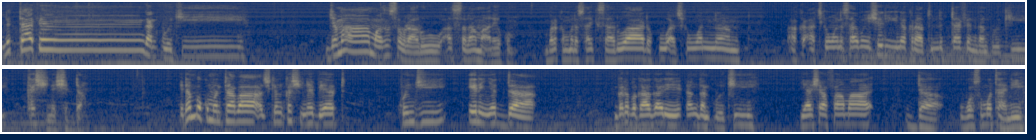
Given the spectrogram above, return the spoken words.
littafin gandoki jama'a masu sauraro assalamu alaikum. Barkanmu da sake saduwa da ku a cikin wannan a cikin wani sabon shiri na karatun littafin gandoki kashi na shidda. Idan ba manta ba a cikin kashi na biyar kun ji irin yadda garba gagare dan gandoki ya sha fama da wasu mutane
